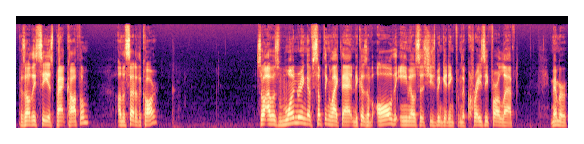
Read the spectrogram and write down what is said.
Because all they see is Pat Cotham on the side of the car? So I was wondering if something like that, and because of all the emails that she's been getting from the crazy far left, remember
